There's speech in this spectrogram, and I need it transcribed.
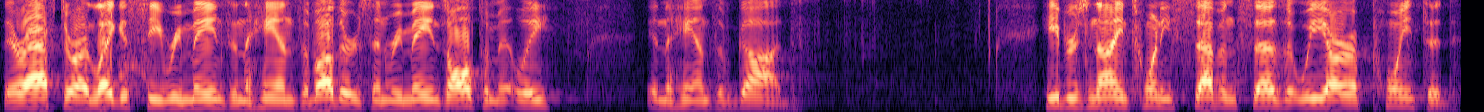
Thereafter, our legacy remains in the hands of others and remains ultimately in the hands of God. Hebrews 9:27 says that we are appointed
